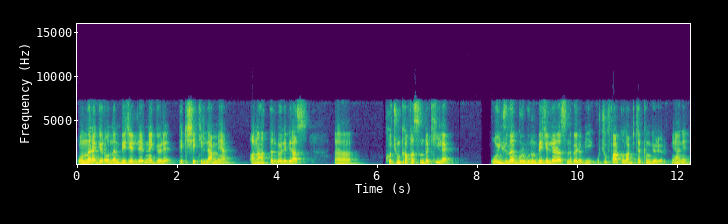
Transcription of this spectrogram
onlara göre, onların becerilerine göre pek şekillenmeyen ana hatları böyle biraz e, koçun kafasındakiyle oyuncular grubunun becerileri arasında böyle bir uçuk fark olan bir takım görüyorum. Yani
